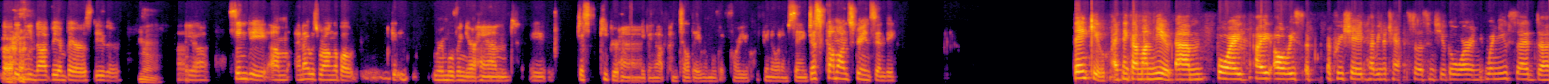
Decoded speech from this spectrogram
but they need not be embarrassed either. No. Uh, Yeah, Cindy, um, and I was wrong about getting, removing your hand. Eh, Just keep your hand waving up until they remove it for you, if you know what I'm saying. Just come on screen, Cindy. Thank you. I think I'm on mute. Um, boy, I always ap- appreciate having a chance to listen to you, Gabor. And when you said uh,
